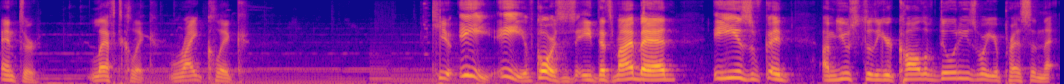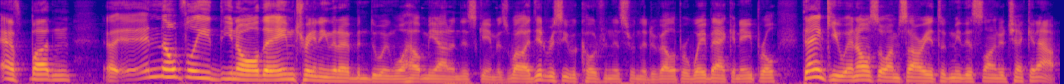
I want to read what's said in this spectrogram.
enter, left click, right click, Q, E, E, of course, it's E, that's my bad. E is, it, I'm used to your Call of Duties where you're pressing the F button, uh, and hopefully, you know, all the aim training that I've been doing will help me out in this game as well. I did receive a code from this from the developer way back in April. Thank you, and also I'm sorry it took me this long to check it out.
